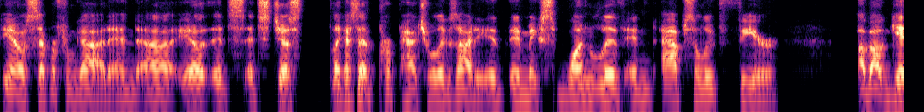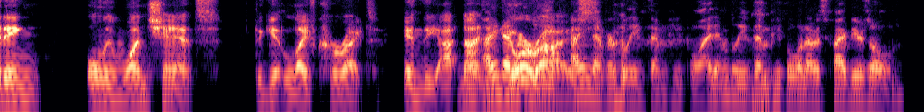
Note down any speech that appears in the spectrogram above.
you know, separate from God. And uh, you know, it's it's just like I said, perpetual anxiety. It it makes one live in absolute fear about getting only one chance to get life correct in the uh, not in your believed, eyes. I never believed them people. I didn't believe them people when I was five years old.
